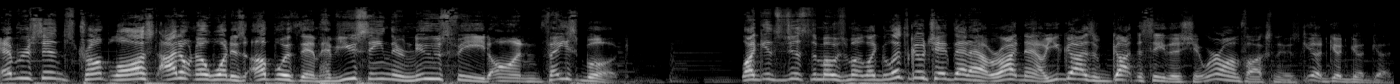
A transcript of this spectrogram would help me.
Ever since Trump lost, I don't know what is up with them. Have you seen their news feed on Facebook? Like it's just the most mo- like let's go check that out right now. You guys have got to see this shit. We're on Fox News. Good, good, good, good.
